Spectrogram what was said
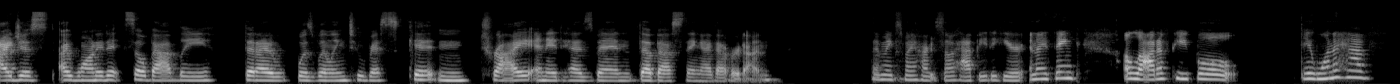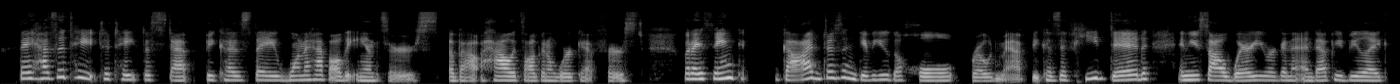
I just, I wanted it so badly that I was willing to risk it and try. And it has been the best thing I've ever done. That makes my heart so happy to hear. And I think a lot of people, they want to have they hesitate to take the step because they want to have all the answers about how it's all going to work at first. But I think God doesn't give you the whole roadmap because if He did and you saw where you were going to end up, you'd be like,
